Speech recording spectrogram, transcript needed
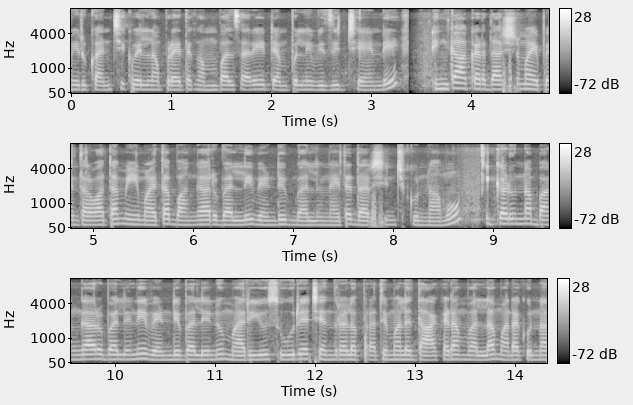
మీరు కంచికి వెళ్ళినప్పుడు అయితే కంపల్సరీ ఈ టెంపుల్ని విజిట్ చేయండి. ఇంకా అక్కడ దర్శనం అయిపోయిన తర్వాత మేమైతే బంగారు బల్లి వెండి బల్లిని అయితే దర్శించుకున్నాము. ఇక్కడ ఉన్న బంగారు బల్లిని వెండి బల్లిను మరియు సూర్యచంద్రుల ప్రతిమలు తాకడం వల్ల మనకున్న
